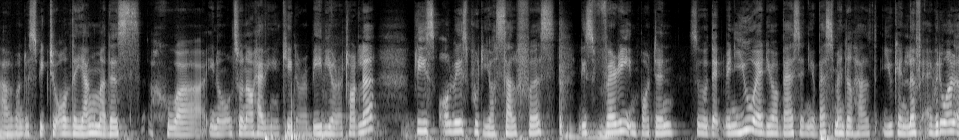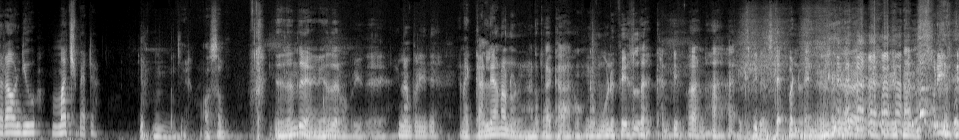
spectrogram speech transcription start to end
I want to speak to all the young mothers who are, you know, also now having a kid or a baby or a toddler. Please always put yourself first. It is very important so that when you are at your best and your best mental health, you can love everyone around you much better. awesome இதுலேருந்து எனக்கு என்ன தெரியுமா புரியுது? என்ன புரியுது? எனக்கு கல்யாணம்னு ஒன்று நடந்தாக்கா உங்க மூணு பேர்ல கண்டிப்பா நான் எக்ஸ்பீரியன்ஸ் டைப் பண்ணுவேன் புரியுது?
